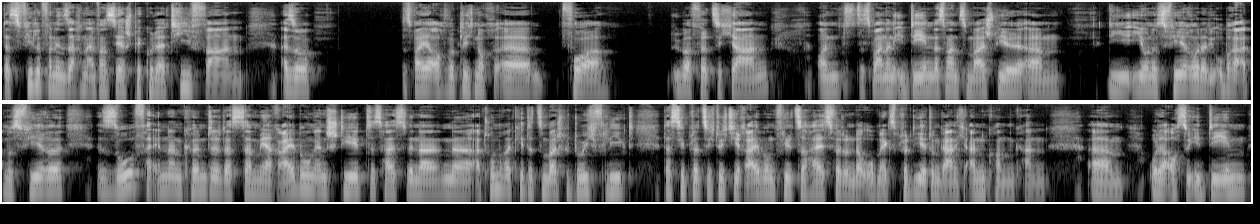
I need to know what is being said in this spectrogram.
dass viele von den Sachen einfach sehr spekulativ waren. Also das war ja auch wirklich noch äh, vor über 40 Jahren. Und das waren dann Ideen, dass man zum Beispiel ähm, die Ionosphäre oder die obere Atmosphäre so verändern könnte, dass da mehr Reibung entsteht. Das heißt, wenn da eine Atomrakete zum Beispiel durchfliegt, dass die plötzlich durch die Reibung viel zu heiß wird und da oben explodiert und gar nicht ankommen kann. Ähm, oder auch so Ideen,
